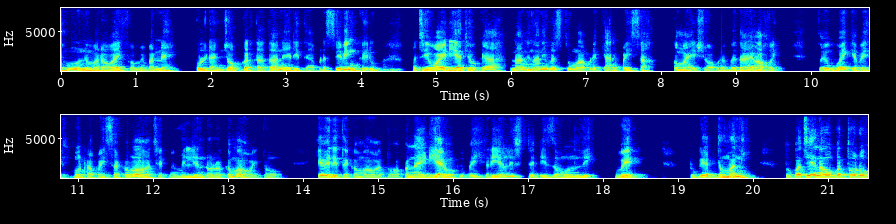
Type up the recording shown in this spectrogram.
હું અને મારા વાઈફ અમે બંને ફૂલ ટાઈમ જોબ કરતા હતા અને એ રીતે આપણે સેવિંગ કર્યું. પછી એવો આઈડિયા થયો કે આ નાની નાની વસ્તુમાં આપણે ક્યારે પૈસા કમાઈશું? આપણે બધા એવા હોય. તો એવું હોય કે ભાઈ મોટા પૈસા કમાવા છે કે મિલિયન ડોલર કમાવા હોય તો કેવી રીતે કમાવા? તો આપણને આઈડિયા આવ્યો કે ભાઈ real estate is only way to get the money તો પછી એના ઉપર થોડું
